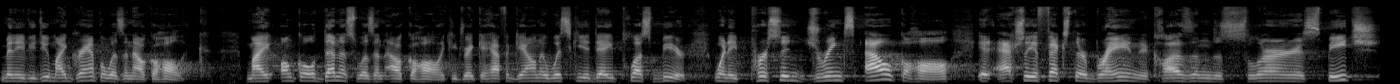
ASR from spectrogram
Many of you do. My grandpa was an alcoholic. My uncle Dennis was an alcoholic. He drank a half a gallon of whiskey a day plus beer. When a person drinks alcohol, it actually affects their brain and it causes them to slur their speech.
